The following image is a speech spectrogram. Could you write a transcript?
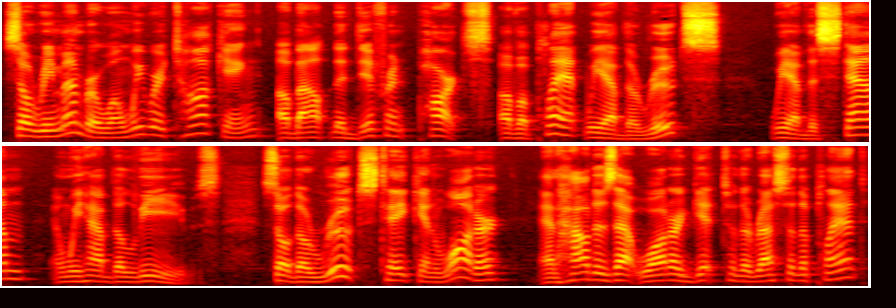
So remember, when we were talking about the different parts of a plant, we have the roots, we have the stem, and we have the leaves. So the roots take in water, and how does that water get to the rest of the plant?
